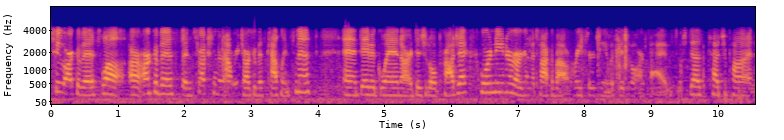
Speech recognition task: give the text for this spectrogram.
two archivists, well, our archivist, instruction and outreach archivist Kathleen Smith, and David Gwynn, our digital projects coordinator, are going to talk about researching with digital archives, which does touch upon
